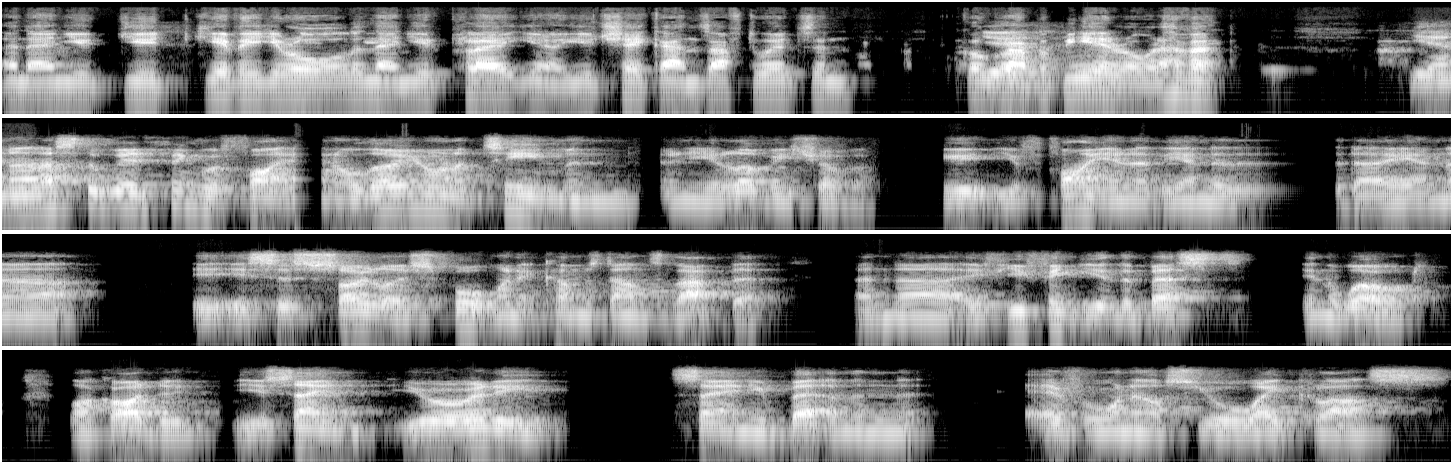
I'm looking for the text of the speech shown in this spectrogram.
and then you'd you'd give it your all, and then you'd play. You know, you'd shake hands afterwards and go Yeah, grab a beer yeah. or whatever. Yeah, no, that's the weird thing with fighting. Although you're on a team and, and you love each other, you, you're fighting at the end of the day, and uh, it, it's a solo sport when it comes down to that bit. And uh, if you think you're the best in the world, like I do, you're saying you're already saying you're better than everyone else your weight class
